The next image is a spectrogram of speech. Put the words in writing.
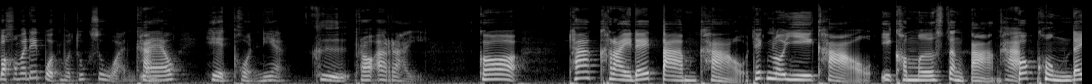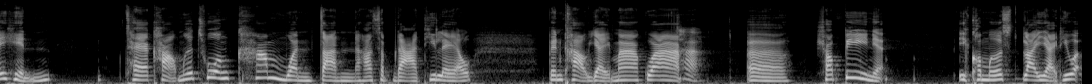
บอกเขาไม่ได้ปลดหมดทุกส่วนค่ะแล้วเหตุผลเนี่ยคือเพราะอะไร ก็ถ้าใครได้ตามข่าวเทคโนโลยีข่าวอีคอมเมิร์ซต่างค่ะๆก็คงได้เห็นแชร์ข่าวเมื่อช่วงค่ำวันจันทร์นะคะ สัปดาห์ที่แล้ว เป็นข่าวใหญ่มากว่าค่ะ Shopee เนี่ยอีคอมเมิร์ซรายใหญ่ที่ว่า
